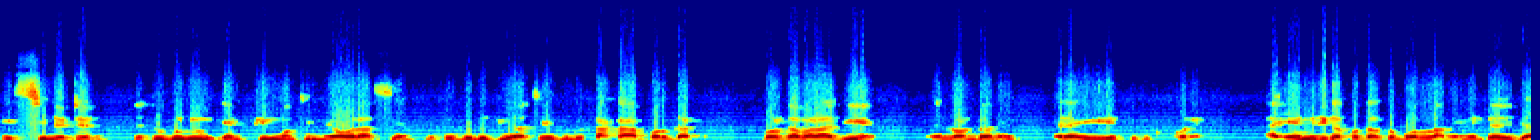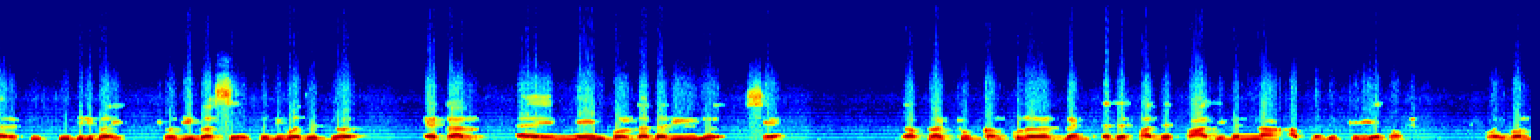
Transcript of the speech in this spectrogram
এই সিলেটের যতগুলো এমপি মন্ত্রী, মেয়র আছে, যতগুলো দিয়ে আছে, এগুলো টাকা বর্গা বর্গা ভাড়া দিয়ে লন্ডনে এরা এই এতটুকু করে। আর আমেরিকা কোথাও তো বললাম, আমেরিকা এই যে আরেকটু সুধীর ভাই সজীব আছে সজীবাজের এটার মেইন বর্গাদারি হইল সে। আপনার চোখ কান খুলে রাখবেন, এদের ফাঁদে পা দিবেন না, আপনাদের ক্রিয়া ধ্বংস। সবাই ভালো।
